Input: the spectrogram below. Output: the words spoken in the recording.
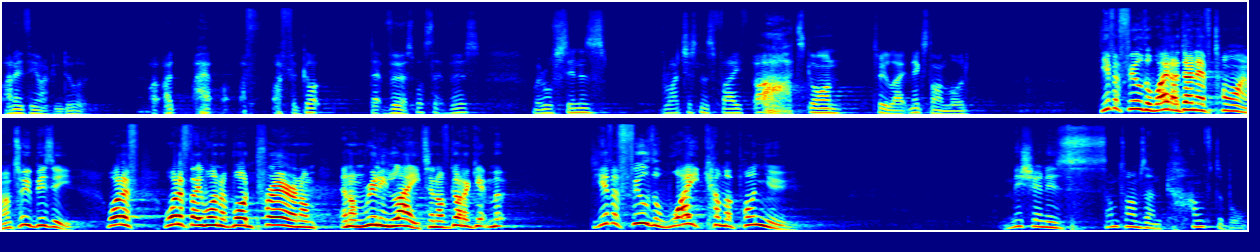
I don't think I can do it. I, I, I, I forgot that verse. What's that verse? We're all sinners, righteousness, faith. Ah, oh, it's gone. Too late. Next time, Lord. Do you ever feel the weight? I don't have time. I'm too busy. What if, what if they want, want prayer and I'm, and I'm really late and I've got to get. Mo- Do you ever feel the weight come upon you? Mission is sometimes uncomfortable.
